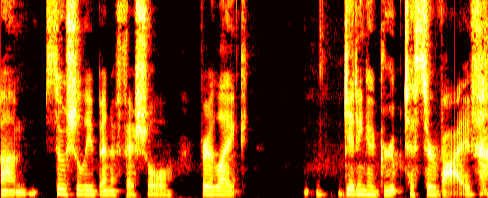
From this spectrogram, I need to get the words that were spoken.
um, socially beneficial for like getting a group to survive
